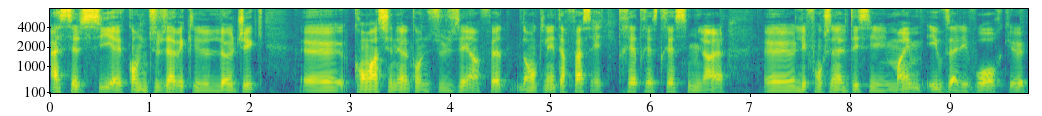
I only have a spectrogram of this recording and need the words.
à celle-ci euh, qu'on utilisait avec le Logic euh, conventionnel qu'on utilisait en fait. Donc l'interface est très, très, très similaire. les fonctionnalités, c'est les mêmes et vous allez voir que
